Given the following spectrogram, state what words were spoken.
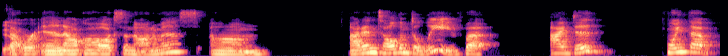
yep. that were in Alcoholics Anonymous. Um, I didn't tell them to leave, but I did point that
